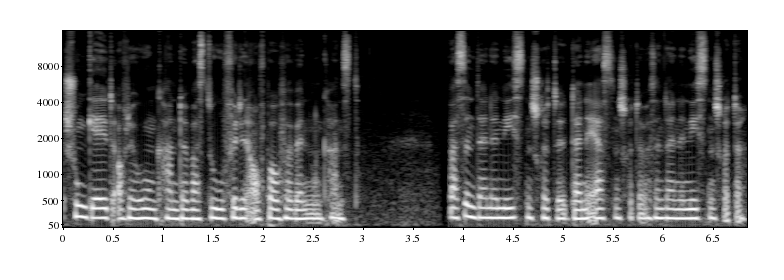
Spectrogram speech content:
schon Geld auf der hohen Kante, was du für den Aufbau verwenden kannst? Was sind deine nächsten Schritte, deine ersten Schritte? Was sind deine nächsten Schritte?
